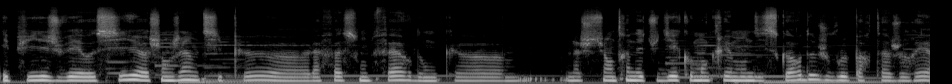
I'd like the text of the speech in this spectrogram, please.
Et puis je vais aussi euh, changer un petit peu la façon de faire. Donc là, je suis en train d'étudier comment créer mon Discord. Je vous le partagerai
